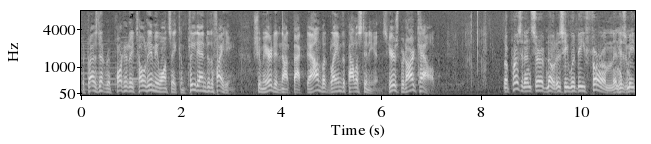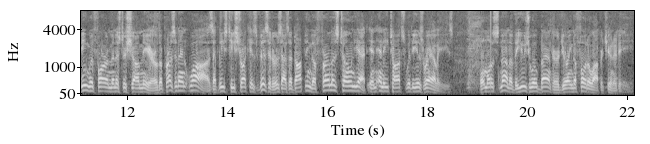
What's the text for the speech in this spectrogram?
The president reportedly told him he wants a complete end to the fighting. Shamir did not back down, but blamed the Palestinians. Here's Bernard Kalb. The president served notice he would be firm in his meeting with Foreign Minister Shamir. The president was. At least he struck his visitors as adopting the firmest tone yet in any talks with the Israelis. Almost none of the usual banter during the photo opportunity.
